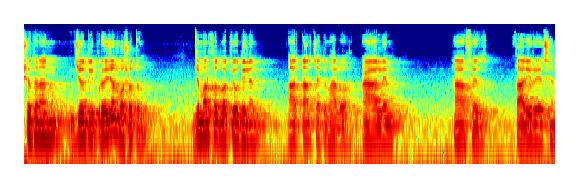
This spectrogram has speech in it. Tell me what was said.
সুতরাং যদি প্রয়োজনবশত জুমার খুতবা কেউ দিলেন আর তার চাইতে ভালো আলেম, হাফেজ, কারি রয়েছেন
